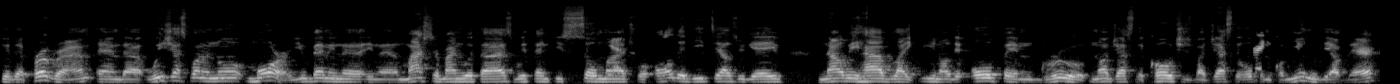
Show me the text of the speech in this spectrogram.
to the program, and uh, we just want to know more. You've been in a in a mastermind with us. We thank you so much for all the details you gave. Now we have like you know the open group, not just the coaches, but just the open right. community out there.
